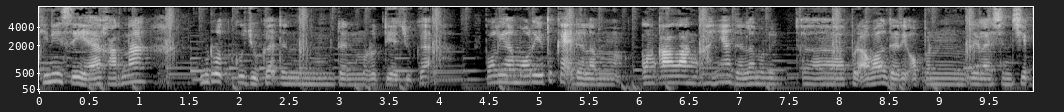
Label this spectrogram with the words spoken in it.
gini sih ya karena menurutku juga dan dan menurut dia juga poliamori itu kayak dalam langkah-langkahnya adalah menu- eh, berawal dari open relationship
